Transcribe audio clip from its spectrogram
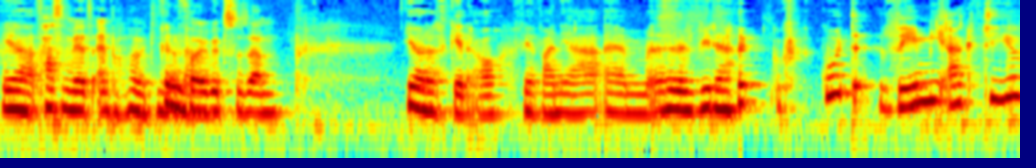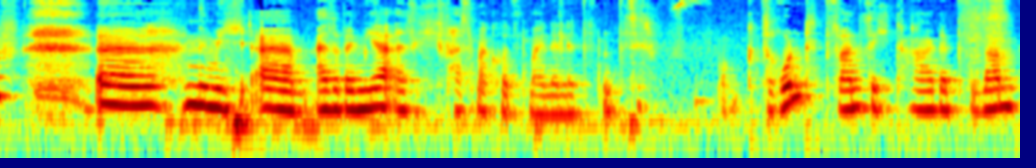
Ja. fassen wir jetzt einfach mal mit dieser Genau. Folge zusammen. Ja, das geht auch. Wir waren ja ähm, äh, wieder gut semi-aktiv. Äh, nämlich, ähm, also bei mir, also ich fasse mal kurz meine letzten rund 20 Tage zusammen.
